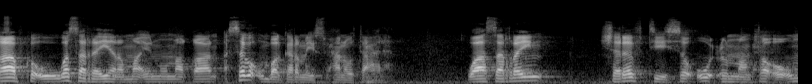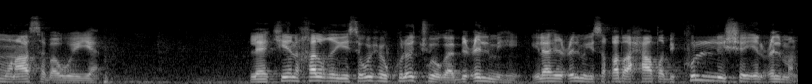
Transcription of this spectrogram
qaabka uu uga sarreeyana ma aynu naqaan isaga unbaa garanaya subxaana wa tacaala. Waa sarrayn sharaftiisa u cunanta oo u munaasaba weeyaan. Laakiin khalqigiisa wuxuu kula joogaa bicilmihi. Ilaahay cilmigiisa qad axaata bikulli shayin cilman.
